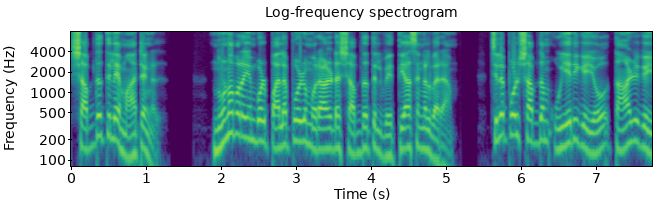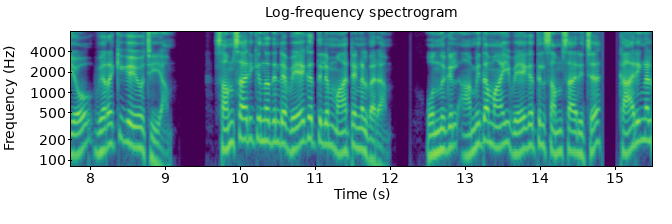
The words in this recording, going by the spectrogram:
ശബ്ദത്തിലെ മാറ്റങ്ങൾ. നുണ പറയുമ്പോൾ പലപ്പോഴും ഒരാളുടെ ശബ്ദത്തിൽ വ്യത്യാസങ്ങൾ വരാം. ചിലപ്പോൾ ശബ്ദം ഉയരുകയോ താഴുകയോ വിറയ്ക്കുകയോ ചെയ്യാം. സംസാരിക്കുന്നതിന്റെ വേഗത്തിലും മാറ്റങ്ങൾ വരാം. ഒന്നുകിൽ അമിതമായി വേഗത്തിൽ സംസാരിച്ച് കാര്യങ്ങൾ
